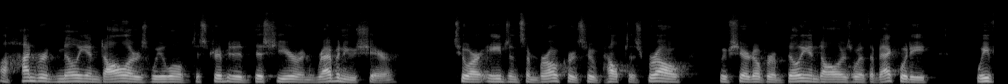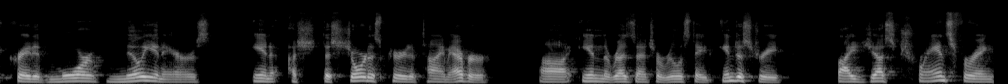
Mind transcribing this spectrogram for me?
a hundred million dollars we will have distributed this year in revenue share to our agents and brokers who've helped us grow. We've shared over a billion dollars worth of equity. We've created more millionaires in a, the shortest period of time ever uh, in the residential real estate industry by just transferring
